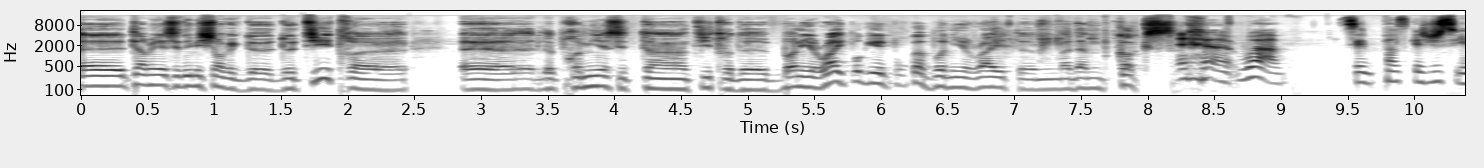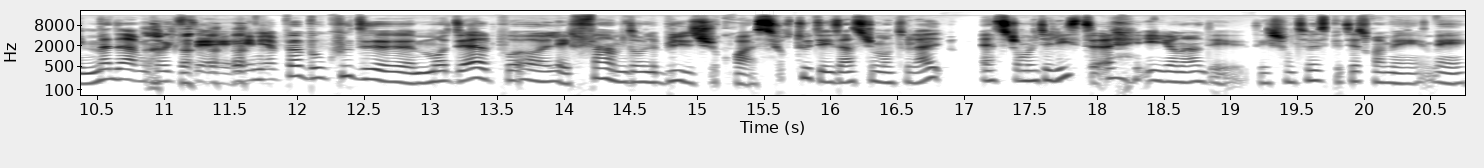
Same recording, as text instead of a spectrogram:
euh, terminer cette émission avec deux, deux titres. euh, euh, le premier, c'est un titre de Bonnie Wright. Pourquoi, Bonnie Wright, Madame Cox Waouh, c'est parce que je suis madame. c'est. Il n'y a pas beaucoup de modèles pour les femmes dans le blues, je crois, surtout des instrumentali- instrumentalistes. Il y en a des, des chanteuses peut-être, mais, mais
